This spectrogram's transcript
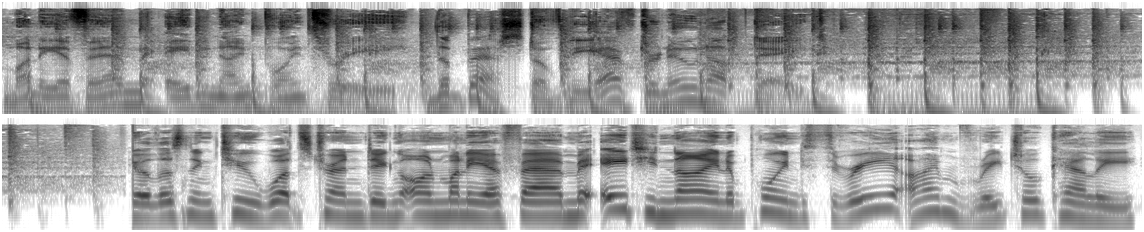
Money FM 89.3, the best of the afternoon update. You're listening to What's Trending on Money FM 89.3. I'm Rachel Kelly.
